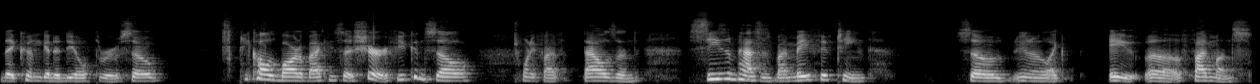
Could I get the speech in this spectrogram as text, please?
they couldn't get a deal through. So he calls Bartle back and says, "Sure, if you can sell twenty-five thousand season passes by May fifteenth, so you know, like eight, uh, five months,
